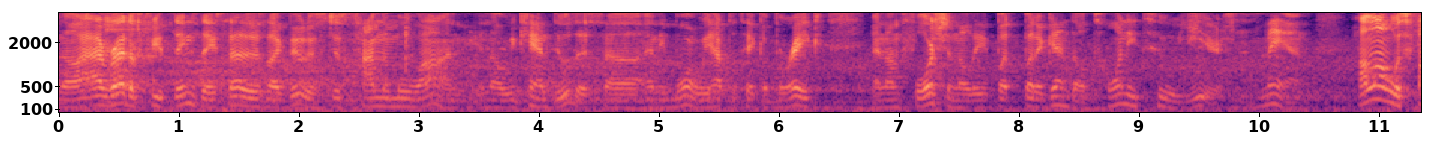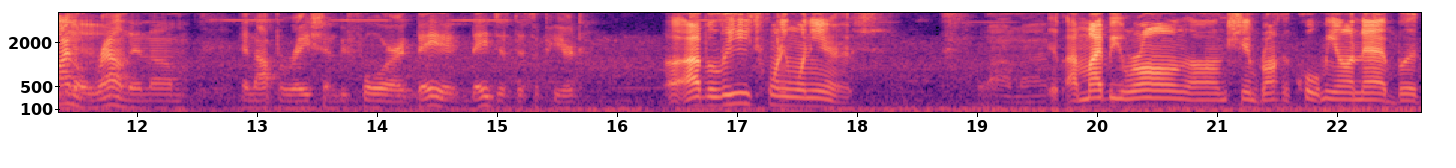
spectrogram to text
know, I read a few things they said. It's like, dude, it's just time to move on. You know, we can't do this uh, anymore. We have to take a break. And unfortunately, but but again, though, 22 years, man. How long was final Yeah. round in um in operation before they they just disappeared? Uh, I believe 21 years. Wow, man. If I might be wrong. Um, Shin Blanca quote me on that, but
